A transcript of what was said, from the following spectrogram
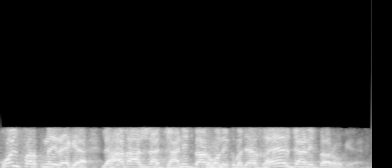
کوئی فرق نہیں رہ گیا۔ لہذا اللہ جانبدار ہونے کے بجائے غیر جانبدار ہو گیا ہے۔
